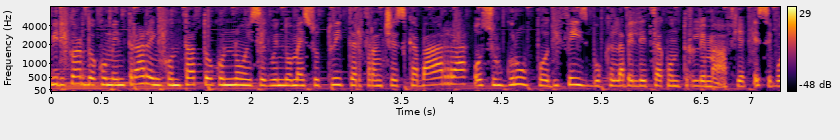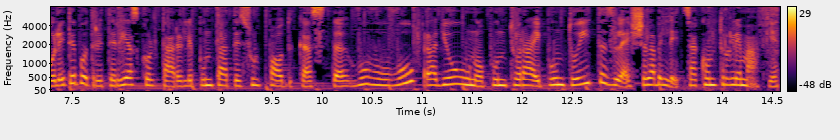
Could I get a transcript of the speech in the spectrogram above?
Vi ricordo come entrare in contatto con noi seguendo me su Twitter Francesca Barra o sul gruppo di Facebook La Bellezza contro le Mafie e se volete potrete riascoltare le puntate sul podcast www.radio1.rai.it slash La Bellezza contro le Mafie.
